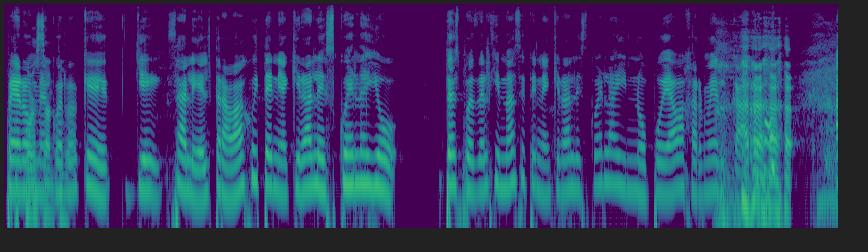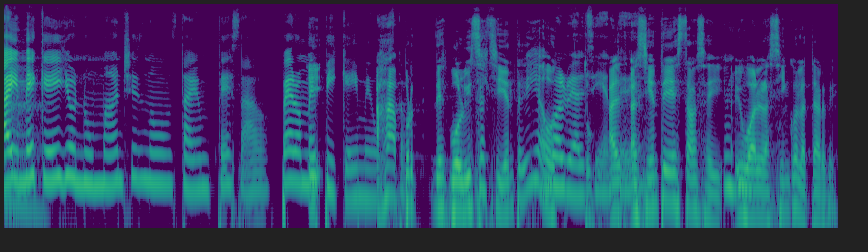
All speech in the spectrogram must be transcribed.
pero me tanto? acuerdo que llegué- salí del trabajo y tenía que ir a la escuela y yo después del gimnasio tenía que ir a la escuela y no podía bajarme del carro. Ahí me quedé yo, no manches, no, está bien pesado. Pero me Y- piqué y me gustó. Ajá, porque ¿des- ¿volviste al siguiente día? o Volví al tú- siguiente al, día. al siguiente día estabas ahí, igual a las 5 de la tarde.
